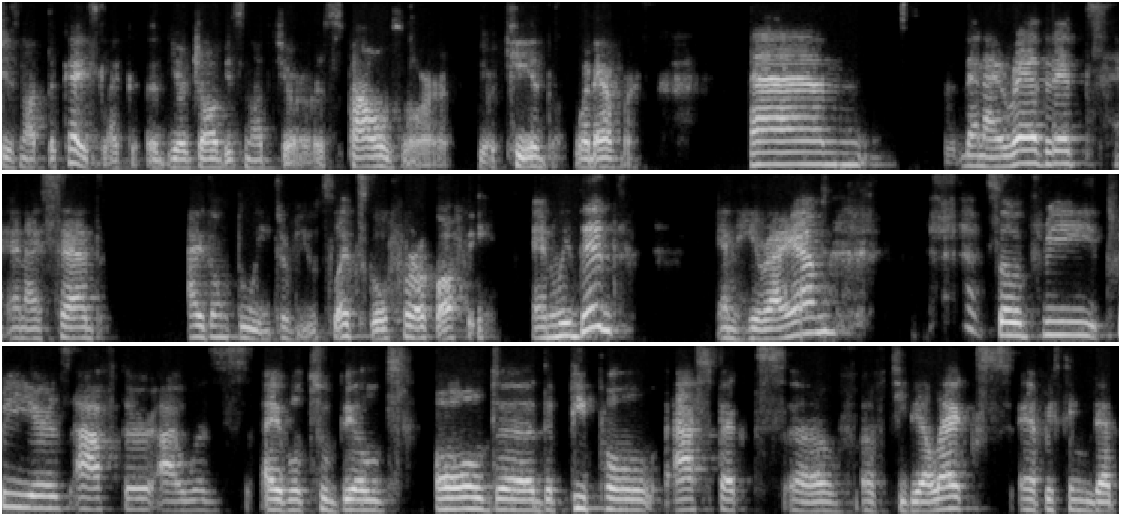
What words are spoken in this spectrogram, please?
is not the case. Like uh, your job is not your spouse or your kid, or whatever. And then I read it and I said, I don't do interviews. Let's go for a coffee. And we did. And here I am so three three years after I was able to build all the the people aspects of, of TBLX, everything that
